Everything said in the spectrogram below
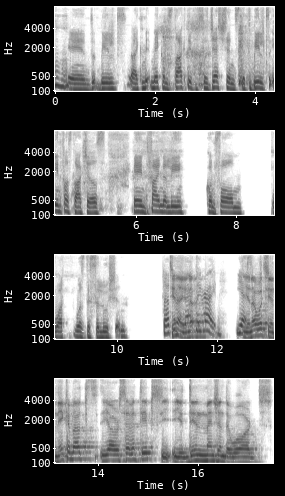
Mhm. and build, like, make constructive suggestions that build infrastructures. And finally, conform what was the solution. That's Tina, you know- exactly right. Yes. You know what's unique about your seven tips? You didn't mention the words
